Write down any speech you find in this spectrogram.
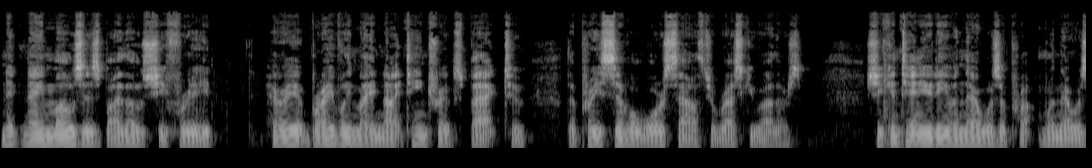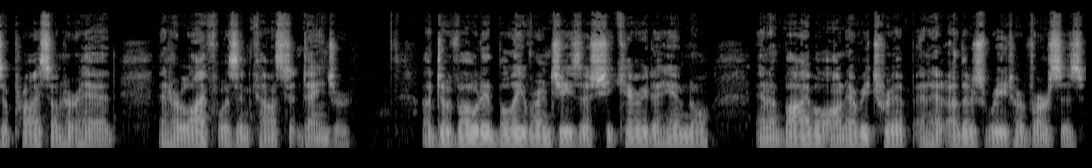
Nicknamed Moses by those she freed, Harriet bravely made 19 trips back to the pre-Civil War South to rescue others. She continued even there was a when there was a price on her head and her life was in constant danger. A devoted believer in Jesus, she carried a hymnal and a Bible on every trip and had others read her verses,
